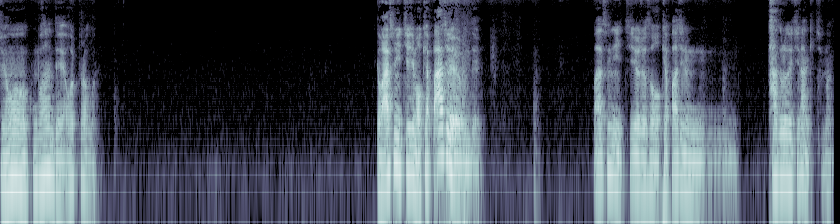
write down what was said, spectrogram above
저 영어 공부하는데 어렵더라고요. 그러니까 와순이 찢어지면 어깨가 빠져요, 여러분들. 와순이 찢어져서 어깨가 빠지는 다 그러지는 않겠지만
